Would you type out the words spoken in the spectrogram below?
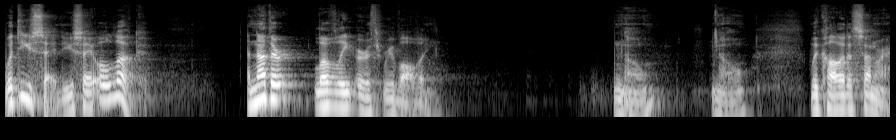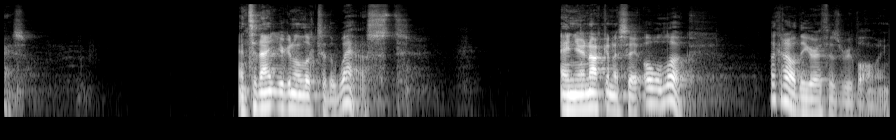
what do you say? Do you say, oh, look, another lovely earth revolving? No, no. We call it a sunrise. And tonight you're going to look to the west, and you're not going to say, oh, look, look at how the earth is revolving.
